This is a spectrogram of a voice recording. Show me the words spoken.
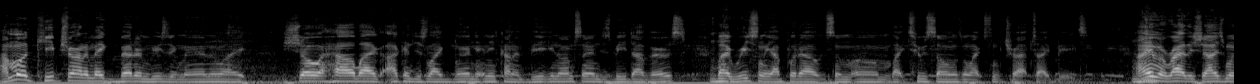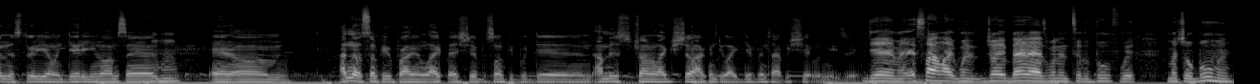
I'm gonna keep trying to make better music, man, and like show how like I can just like blend any kind of beat. You know what I'm saying? Just be diverse. Mm-hmm. Like recently, I put out some um like two songs on like some trap type beats. Mm-hmm. I didn't even write the shit. I just went in the studio and did it. You know what I'm saying? Mhm. And um, I know some people probably didn't like that shit, but some people did. And I'm just trying to like show I can do like different type of shit with music. Yeah, man. It sounded like when Joey Badass went into the booth with Metro Boomin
